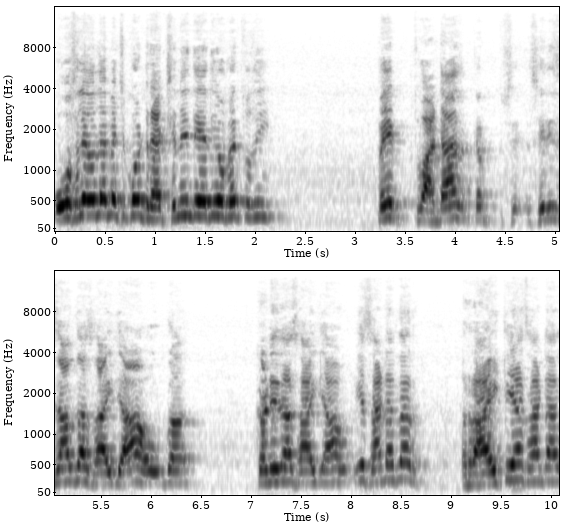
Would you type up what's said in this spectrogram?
ਉਸਲੇ ਉਹਦੇ ਵਿੱਚ ਕੋਈ ਡਾਇਰੈਕਸ਼ਨ ਹੀ ਦੇ ਦਿਓ ਫਿਰ ਤੁਸੀਂ। ਫੇ ਤੁਹਾਡਾ ਸ੍ਰੀ ਸਾਹਿਬ ਦਾ ਸਾਈਜ਼ ਆ ਹੋਊਗਾ, ਕੜੇ ਦਾ ਸਾਈਜ਼ ਆ ਹੋਊ। ਇਹ ਸਾਡਾ ਤਾਂ ਰਾਈਟ ਆ, ਸਾਡਾ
